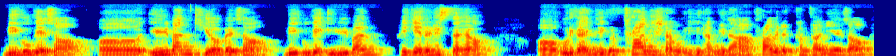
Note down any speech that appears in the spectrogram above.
미국에서, 어, 일반 기업에서 미국의 일반 회계를 했어요. 어, 우리가 이제 이걸 private이라고 얘기를 합니다. private company에서.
